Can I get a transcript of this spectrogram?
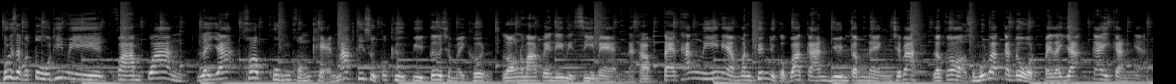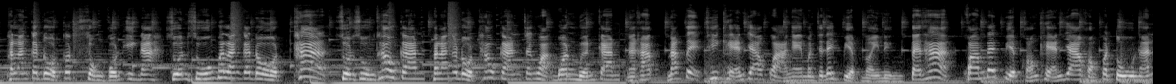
ผู้รักษาประตูที่มีความกว้างระยะครอบคลุมของแขนมากที่สุดก็คือปีเตอร์ชไมเคิลรองลงมาเป็นเดวิดซีแมนนะครับแต่ทั้งนี้เนี่ยมันขึ้นอยู่กับว่าการยืนตำแหน่งใช่ปะแล้วก็สมมุติว่ากระโดดไประยะใกล้กันเนี่ยพลังกระโดดก็ส่งผลอีกนะ ส่วนสูงพลังกระโดด ถ้าส่วนสูงเท่ากัน พลังกระโดดเท่ากันจังหวะบอลเหมือนกันนะครับนักเตะที่แขนยาวกว่าไงมันจะได้เปรียบหน่อยหนึ่งแต่ถ้าความได้เปรียบของแขนยาวของประตูนั้น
